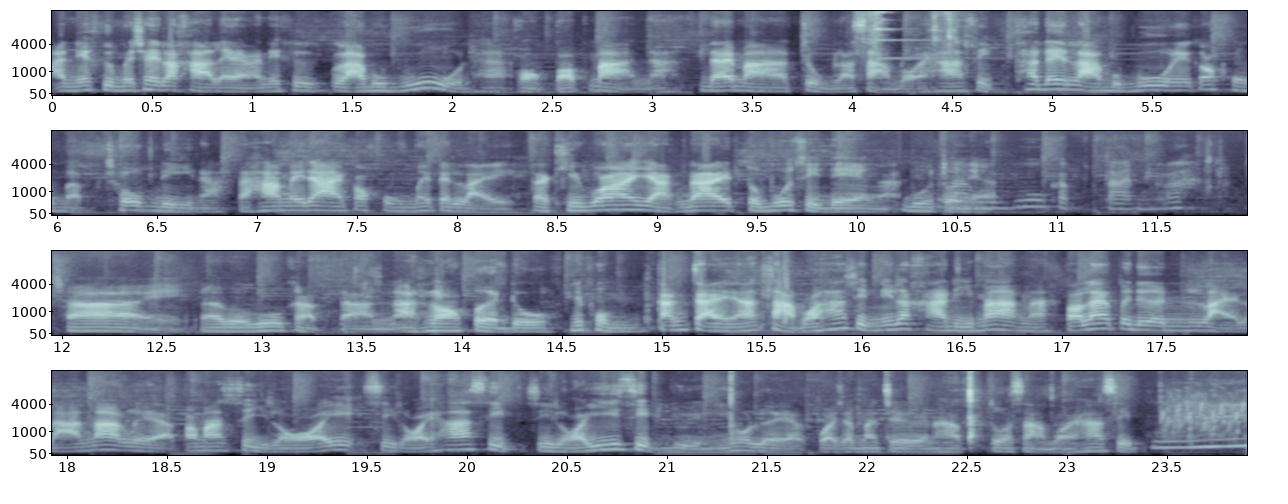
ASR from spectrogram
อันนี้คือไม่ใช่ราคาแรง อันนี้คือลาบูบูนะฮะ ของป๊อปมาร์นะ ได้มาจุ่มละ 350 ถ้าได้ลาบูบูนี่ก็คงแบบโชคดีนะ แต่ถ้าไม่ได้ก็คงไม่เป็นไร แต่คิดว่าอยากได้ตัวบูสีแดงอะบูตัวเนี้ยลาบูบูกับตันปะใช่ลาบูบูกับตันอะลองเปิดดู นี่ผมตั้งใจนะ 350 นี่ราคาดีมากนะ ตอนแรกไปเดินหลายร้านมากเลยอะประมาณ 400 450 420 อยู่อย่างนี้หมดเลยอะกว่าจะมาเจอนะครับตัว 350อุ้ย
